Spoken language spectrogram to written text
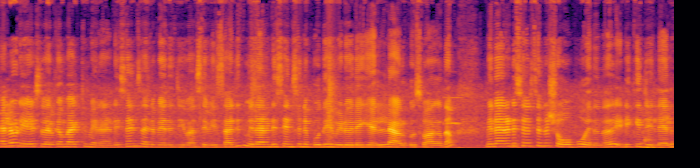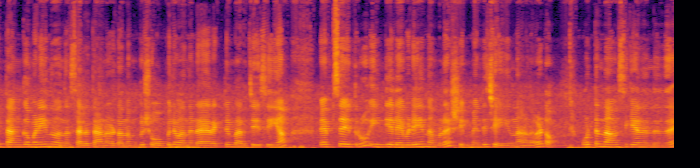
Hello dears welcome back to Mirana designs എന്റെ പേര് ജീവ സിവി സാജിത്. മിരാന ഡിസൈൻസിന്റെ പുതിയ വീഡിയോയിലേക്ക് എല്ലാവർക്കും സ്വാഗതം. മിരാന ഡിസൈൻസിന്റെ ഷോപ്പ് വരുന്നത് ഇടുക്കി ജില്ലയിൽ തങ്കമണി എന്ന് പറഞ്ഞ സ്ഥലത്താണ് കേട്ടോ. നമുക്ക് ഷോപ്പിൽ വന്ന് ഡയറക്റ്റും പർച്ചേസ് ചെയ്യാം. വെബ്സൈറ്റ് ത്രൂ ഇന്ത്യയിൽ എവിടെയും നമ്മൾ ഷിപ്മെന്റ് ചെയ്യുന്നതാണ് കേട്ടോ. ഒട്ടും താമസിക്കാതെ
